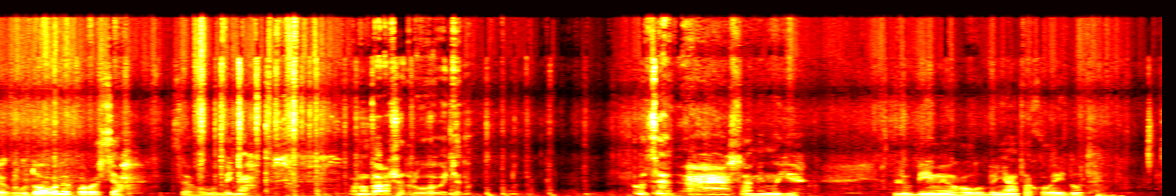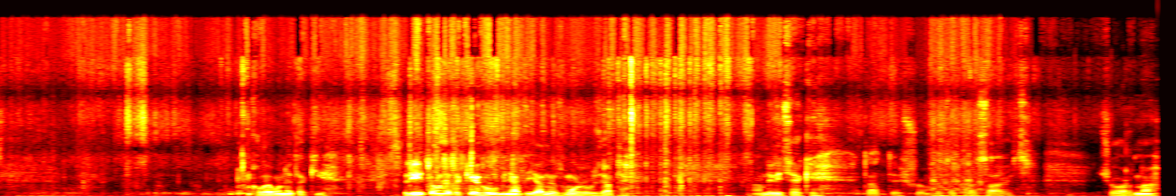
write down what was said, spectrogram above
Як годоване порося. Це голубеня. Воно зараз ще другого витягне. Оце самі мої любимі голубенята, коли йдуть. Коли вони такі. Літом вже такі голубенята я не зможу взяти. А дивіться який. Та ти що, це красавець. Чорна,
